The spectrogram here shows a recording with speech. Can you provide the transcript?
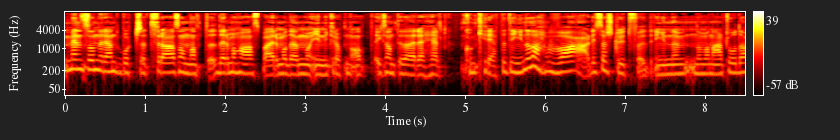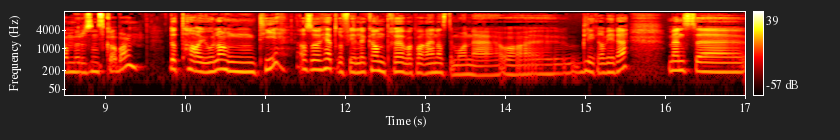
Men sånn rent bortsett fra sånn at dere må ha sperm og den må inn i kroppen og alt, ikke sant, de der helt konkrete tingene, da. Hva er de største utfordringene når man er to damer som skal ha barn? Det tar jo lang tid. Altså, Heterofile kan prøve hver eneste måned å eh, bli gravide. Mens eh,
